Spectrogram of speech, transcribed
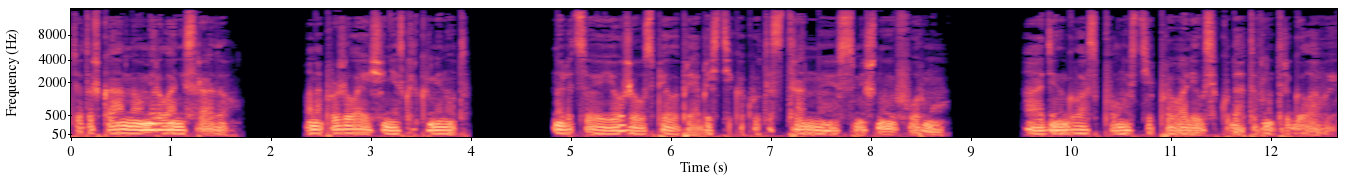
Тетушка Анна умерла не сразу. Она прожила еще несколько минут, но лицо ее уже успело приобрести какую-то странную, смешную форму, а один глаз полностью провалился куда-то внутрь головы.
